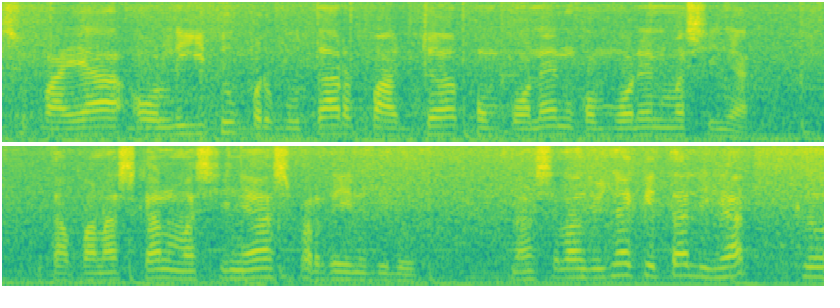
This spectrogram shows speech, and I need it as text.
Supaya oli itu berputar pada komponen-komponen mesinnya. Kita panaskan mesinnya seperti ini dulu. Nah selanjutnya kita lihat ke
